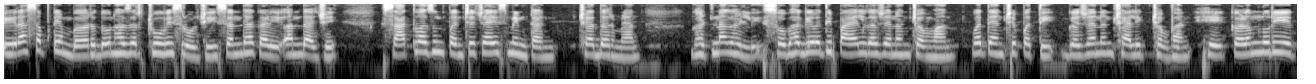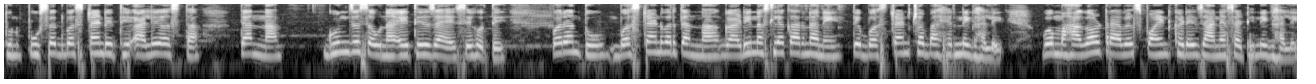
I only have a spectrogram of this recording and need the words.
तेरा सप्टेंबर दोन हजार चोवीस रोजी संध्याकाळी अंदाजे सात वाजून पंचेचाळीस मिनिटांच्या दरम्यान घटना घडली. सौभाग्यवती पायल गजानन चव्हाण व त्यांचे पती गजानन शालिक चव्हाण हे कळमनुरी येथून पुसद बसस्टँड येथे आले असता त्यांना गुंज सौना येथे जायचे होते. परंतु बसस्टँडवर त्यांना गाडी नसल्याकारणाने ते बसस्टँडच्या बाहेर निघाले व महागाव ट्रॅव्हल्स पॉईंटकडे जाण्यासाठी निघाले.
